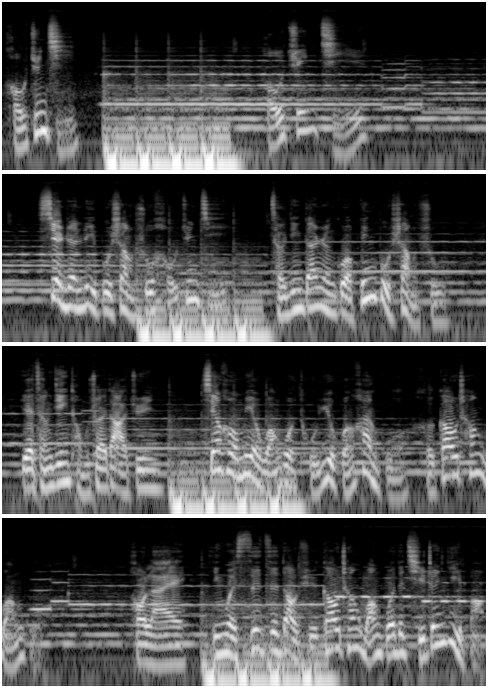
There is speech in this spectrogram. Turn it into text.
侯君集。侯君集。现任吏部尚书侯君集。曾经担任过兵部尚书，也曾经统帅大军，先后灭亡过吐谷浑汗国和高昌王国。后来因为私自盗取高昌王国的奇珍异宝，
